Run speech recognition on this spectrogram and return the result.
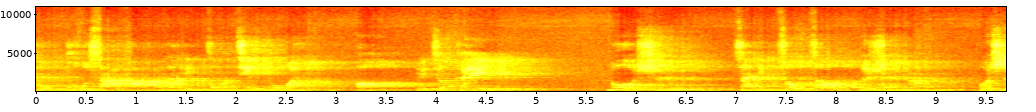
菩菩萨法，让你怎么进步啊？哦，你就可以落实在你周遭的人啊。或是，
